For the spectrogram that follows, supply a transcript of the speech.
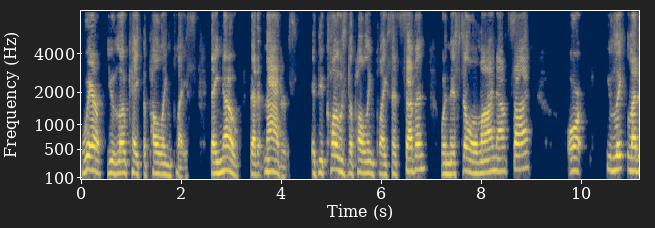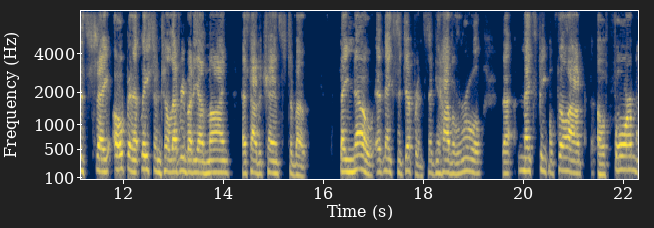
where you locate the polling place. They know that it matters. If you close the polling place at seven when there's still a line outside, or you let it stay open at least until everybody online has had a chance to vote. They know it makes a difference if you have a rule that makes people fill out a form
